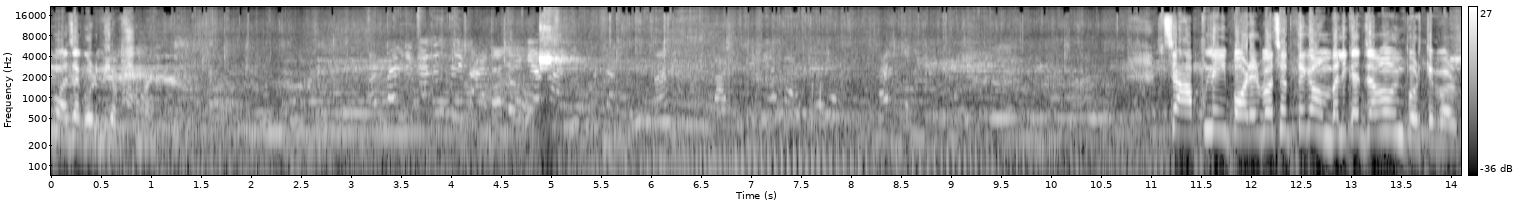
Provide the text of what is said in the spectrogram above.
করে মজা করবি সবসময়। চাপ নেই পরের বছর থেকে অম্বালিকার জামা আমি পরতে পারব।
